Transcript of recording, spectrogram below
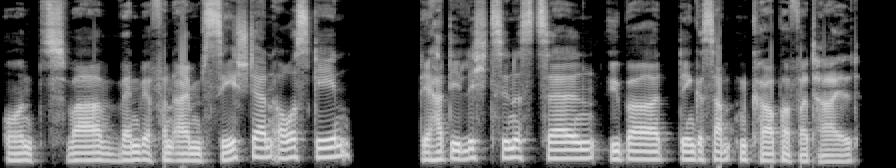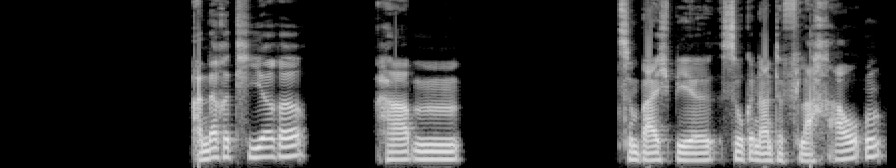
Und zwar, wenn wir von einem Seestern ausgehen, der hat die Lichtsinneszellen über den gesamten Körper verteilt. Andere Tiere haben zum Beispiel sogenannte Flachaugen.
